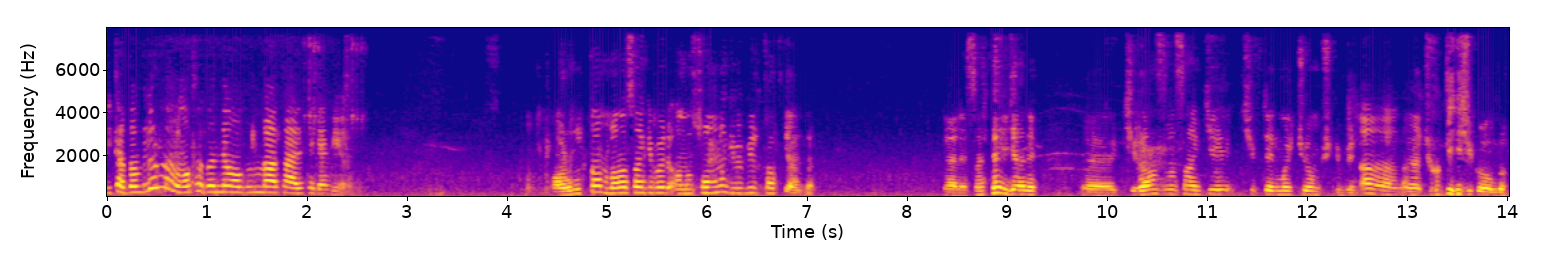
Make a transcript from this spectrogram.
Bir tad alıyorum ama o tadın ne olduğunu daha tarif edemiyorum. Armuttan bana sanki böyle anasonlu gibi bir tat geldi. Yani sen yani e, kirazla sanki çift elma içiyormuş gibi. Allah Allah. Evet, çok değişik oldu.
